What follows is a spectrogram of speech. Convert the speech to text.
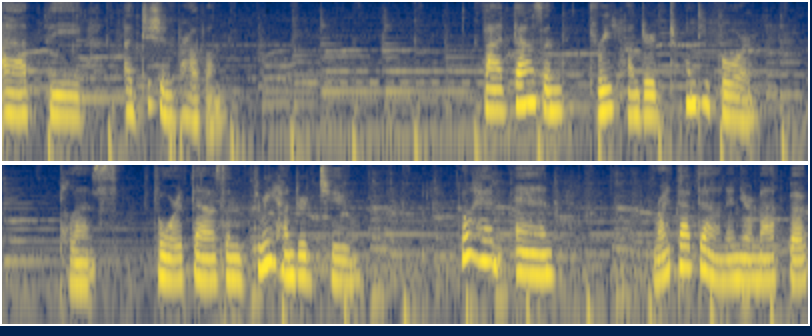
at the addition problem. 5,324 plus 4,302. Go ahead and write that down in your math book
